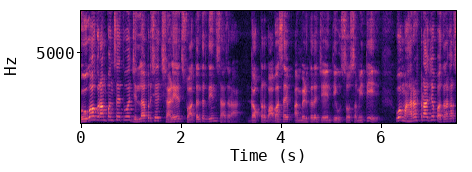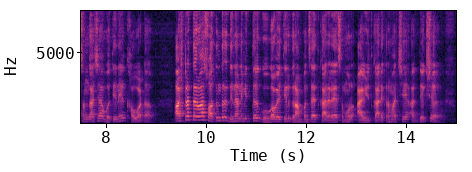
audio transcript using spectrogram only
गोगाव ग्रामपंचायत व जिल्हा परिषद शाळेत स्वातंत्र्य दिन साजरा. डॉक्टर बाबासाहेब आंबेडकर जयंती उत्सव समिती व महाराष्ट्र राज्य पत्रकार संघाच्या वतीने खाऊ वाटप. अठ्याहत्तरव्या स्वातंत्र्य दिनानिमित्त गोगाव येथील ग्रामपंचायत कार्यालयासमोर आयोजित कार्यक्रमाचे अध्यक्ष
